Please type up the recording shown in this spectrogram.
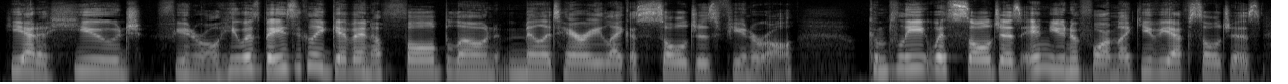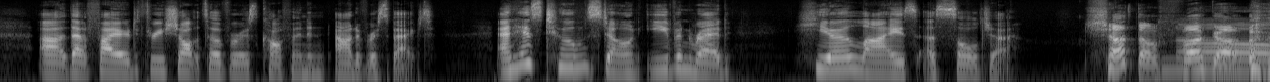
He had a huge funeral. He was basically given a full-blown military like a soldier's funeral complete with soldiers in uniform like uvf soldiers uh, that fired three shots over his coffin in, out of respect. And his tombstone even read here lies a soldier Shut the fuck up.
